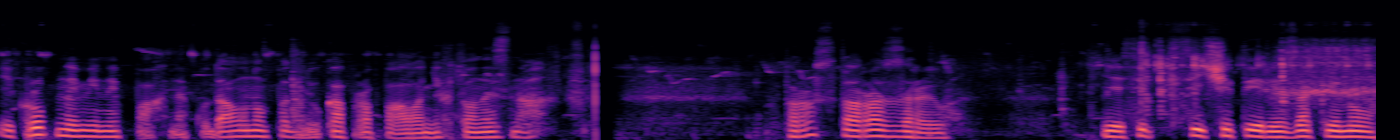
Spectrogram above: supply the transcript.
І крупним і не пахне. Куди воно падлюка пропало, ніхто не зна. Просто розрив. Якщо б всі чотири закинув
